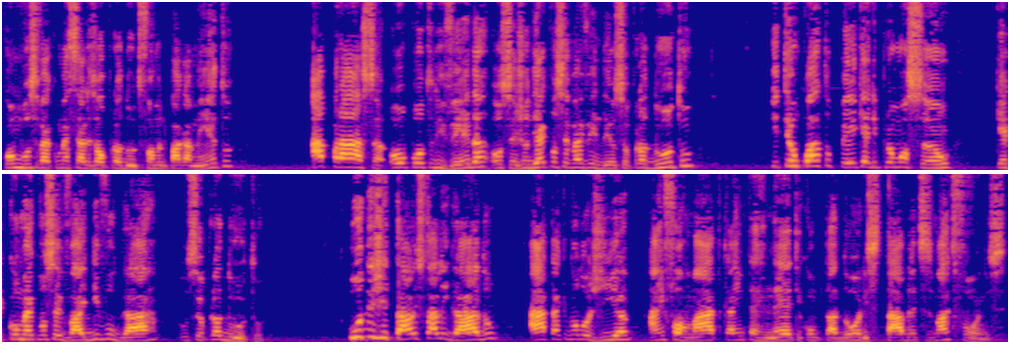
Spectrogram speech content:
como você vai comercializar o produto, forma de pagamento, a praça ou ponto de venda, ou seja, onde é que você vai vender o seu produto, e tem um quarto P que é de promoção, que é como é que você vai divulgar o seu produto. O digital está ligado à tecnologia, à informática, à internet, computadores, tablets, smartphones.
